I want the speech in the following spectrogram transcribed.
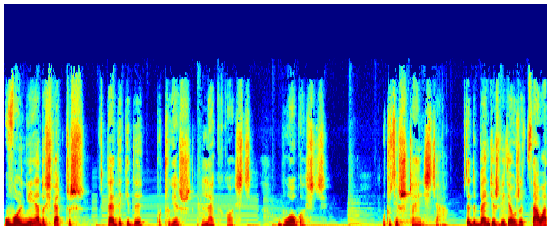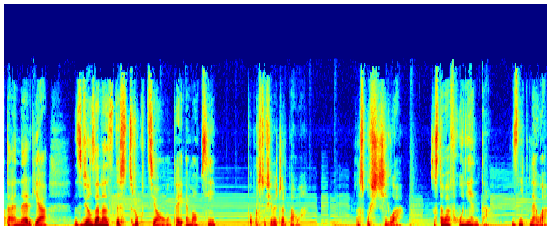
Uwolnienia doświadczysz wtedy, kiedy poczujesz lekkość, błogość, uczucie szczęścia. Wtedy będziesz wiedział, że cała ta energia związana z destrukcją tej emocji po prostu się wyczerpała, rozpuściła, została wchłonięta, zniknęła.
